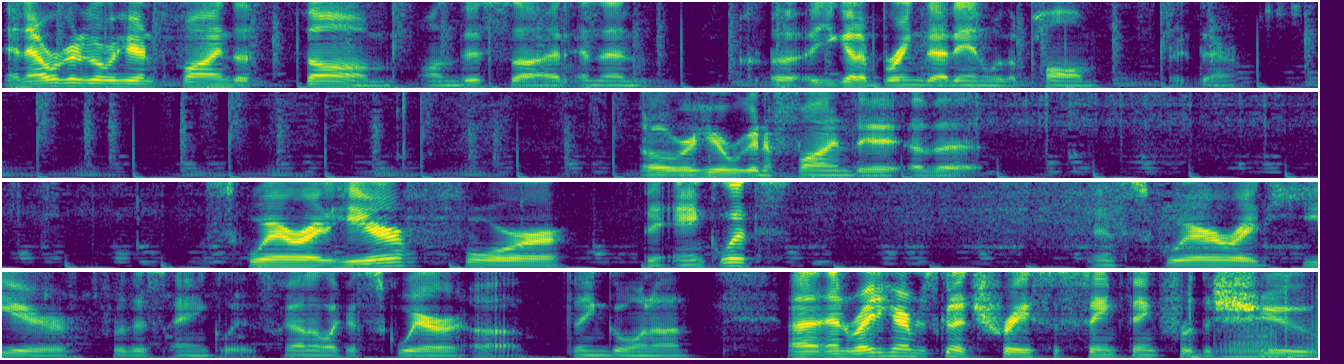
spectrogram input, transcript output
And now we're gonna go over here and find the thumb on this side, and then uh, you gotta bring that in with a palm right there. Over here, we're gonna find the uh, the square right here for the anklet, and square right here for this anklet. It's kind of like a square uh, thing going on. Uh, and right here, I'm just gonna trace the same thing for the shoe.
